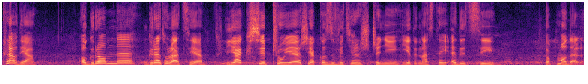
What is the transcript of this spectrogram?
Klaudia, ogromne gratulacje. Jak się czujesz jako zwyciężczyni 11 edycji Top Model?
